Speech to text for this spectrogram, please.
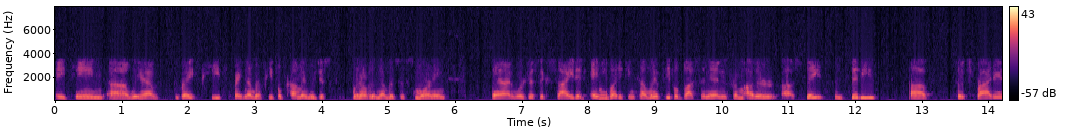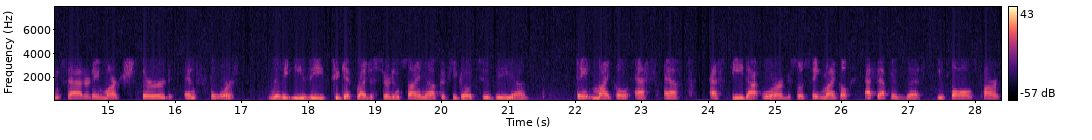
18. Uh, we have great great number of people coming. We just went over the numbers this morning, and we're just excited. Anybody can come. We have people busing in from other uh, states and cities. Uh, so it's Friday and Saturday, March 3rd and 4th. Really easy to get registered and sign up if you go to the uh, St. Michael SFSD.org. So St. Michael, SF is the Sioux Falls part,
